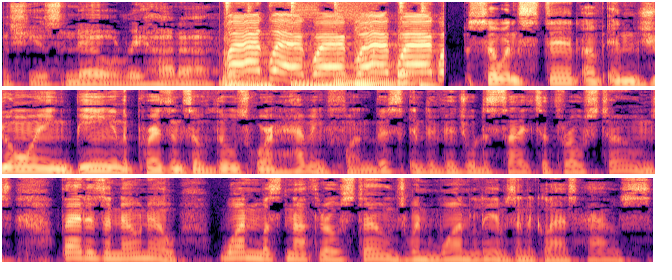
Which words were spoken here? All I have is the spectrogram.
And she is no Rihanna. Work, work, work, work, work. So instead of enjoying being in the presence of those who are having fun, this individual decides to throw stones. That is a no-no. One must not throw stones when one lives in a glass house.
